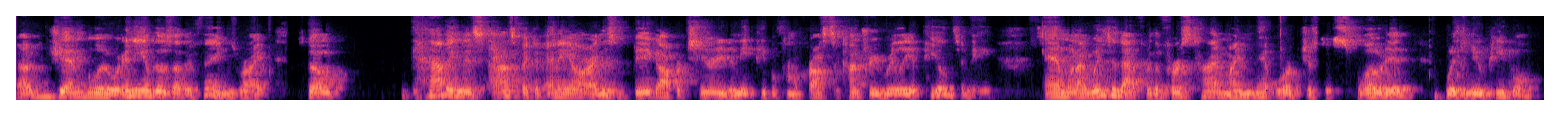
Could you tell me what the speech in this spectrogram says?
uh, Gen Blue or any of those other things, right? So having this aspect of NAR and this big opportunity to meet people from across the country really appealed to me. And when I went to that for the first time, my network just exploded with new people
